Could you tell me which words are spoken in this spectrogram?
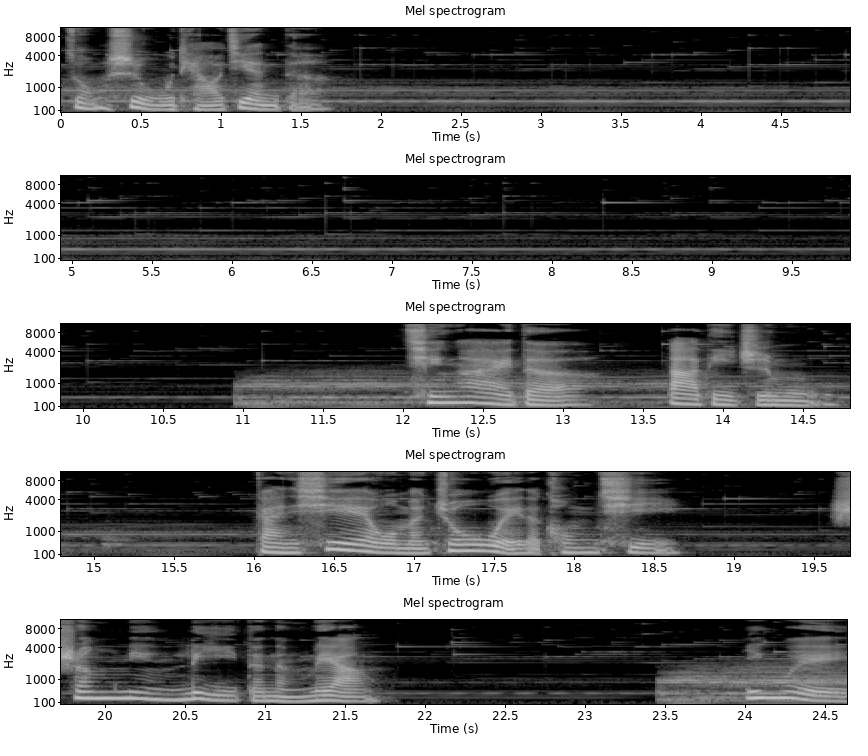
总是无条件的亲爱的大地之母感谢我们周围的空气、生命力的能量，因为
